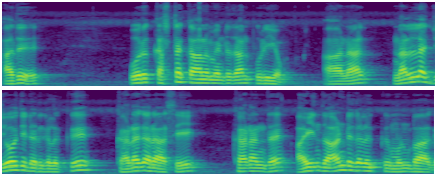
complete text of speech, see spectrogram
அது ஒரு கஷ்ட காலம் என்றுதான் புரியும். ஆனால் நல்ல ஜோதிடர்களுக்கு கடகராசி கடந்த ஐந்து ஆண்டுகளுக்கு முன்பாக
